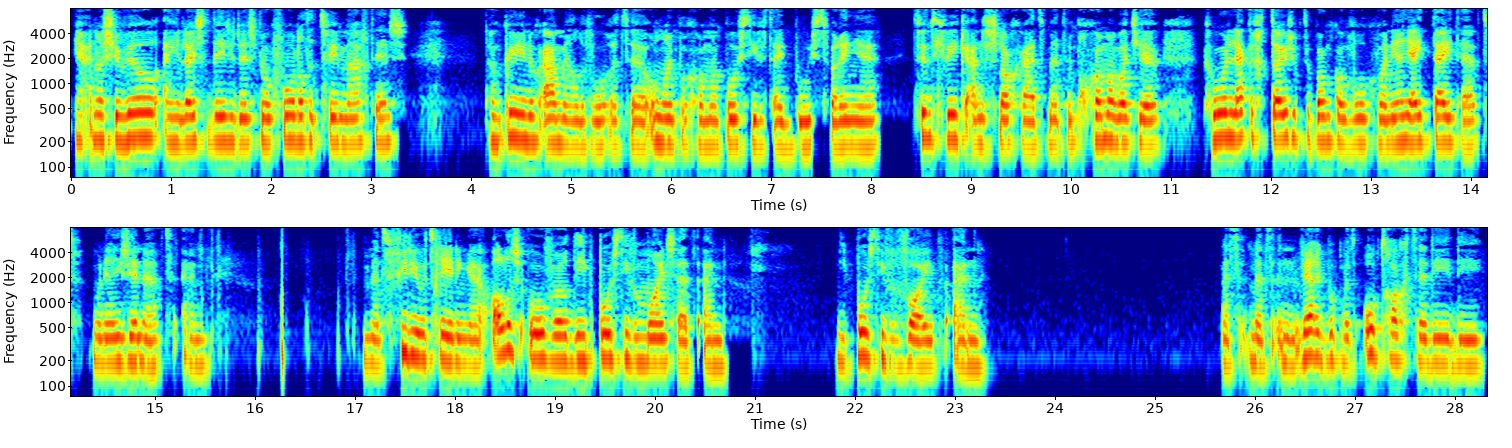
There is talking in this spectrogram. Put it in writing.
Ja, en als je wil en je luistert deze dus nog voordat het 2 maart is, dan kun je nog aanmelden voor het uh, online programma Positiviteit Boost, waarin je 20 weken aan de slag gaat met een programma wat je gewoon lekker thuis op de bank kan volgen wanneer jij tijd hebt, wanneer je zin hebt. En met videotrainingen, alles over die positieve mindset en die positieve vibe. En met, met een werkboek met opdrachten die, die,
